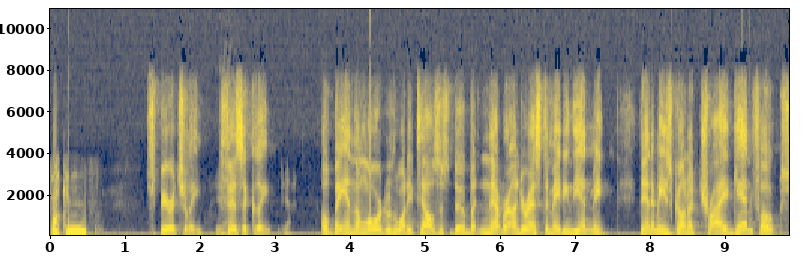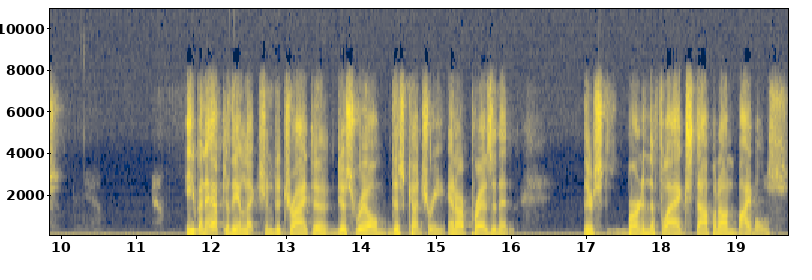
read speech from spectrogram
seconds. spiritually, Yeah. physically, Yeah. obeying the Lord with what He tells us to do, but never underestimating the enemy. The enemy is going to try again, folks, even after the election, to try to disrail this country and our president. They're burning the flag, stomping on Bibles.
